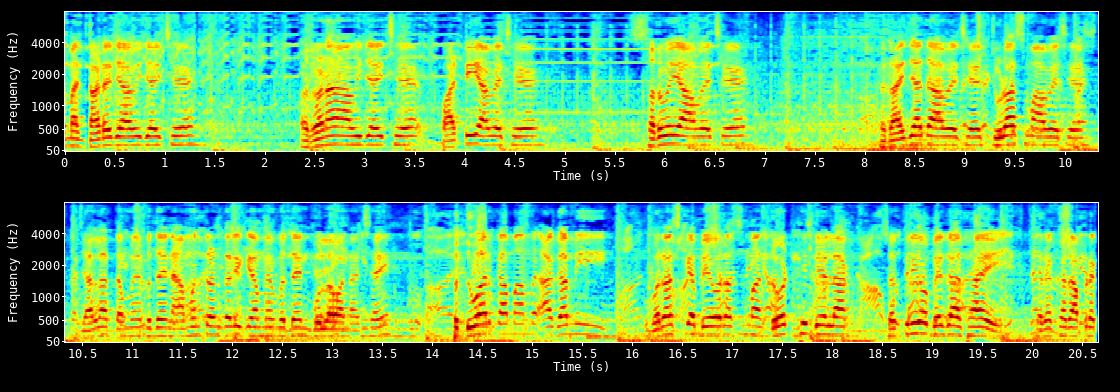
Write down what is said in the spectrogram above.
એમાં જાડેજા આવી જાય છે, રણા આવી જાય છે, ભાટી આવે છે સરવૈયા આવે છે, રાયજાદા આવે છે, ચુડાસમા આવે છે. ઝાલા, તમે બધાને આમંત્રણ તરીકે અમે બધાને બોલાવવાના છે. દ્વારકામાં આગામી વર્ષ કે બે વર્ષમાં દોઢથી બે લાખ ક્ષત્રિયો ભેગા થાય, ખરેખર આપણે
